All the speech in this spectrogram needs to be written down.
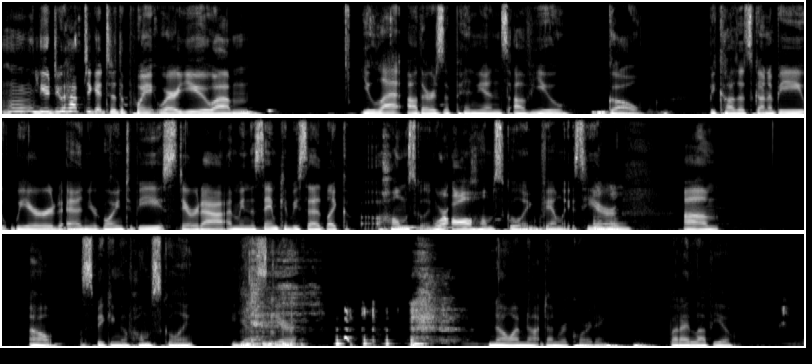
Mm, You do have to get to the point where you um you let others' opinions of you go because it's going to be weird and you're going to be stared at. I mean, the same can be said like homeschooling. We're all homeschooling families here. Mm-hmm. Um Oh, speaking of homeschooling. Yes, dear. no, I'm not done recording. But I love you.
